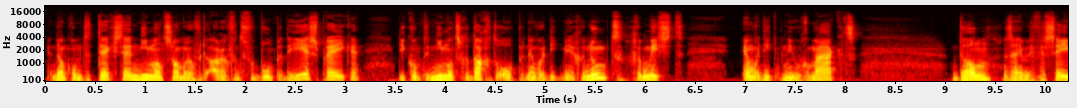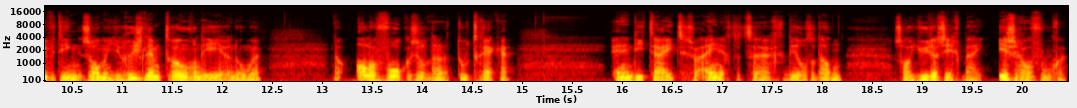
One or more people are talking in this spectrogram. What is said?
En dan komt de tekst, hè, niemand zal meer over de ark van het verbond met de Heer spreken. Die komt in niemands gedachten op en wordt niet meer genoemd, gemist en wordt niet opnieuw gemaakt. Dan zijn we vers 17, zal men Jeruzalem troon van de Heer noemen. Nou, alle volken zullen daar naartoe trekken. En in die tijd, zo eindigt het uh, gedeelte dan, zal Juda zich bij Israël voegen.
